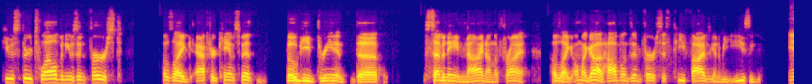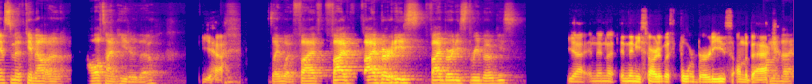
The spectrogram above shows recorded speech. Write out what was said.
He was through twelve and he was in first. I was like, after Cam Smith bogeyed three and the seven, eight, and nine on the front, I was like, oh my god, Hovland's in first. This T five is going to be easy. Cam Smith came out on an all time heater though. Yeah, It's like what five five five birdies, five birdies, three bogeys yeah, and then and then he started with four birdies on the back. on the back.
